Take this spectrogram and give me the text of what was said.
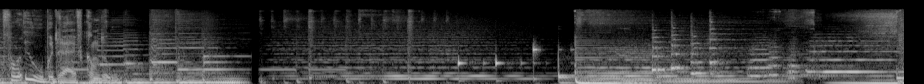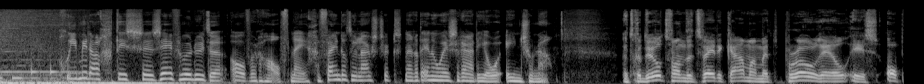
voor uw bedrijf kan doen. Goedemiddag, het is zeven minuten over half negen. Fijn dat u luistert naar het NOS Radio 1 Journaal. Het geduld van de Tweede Kamer met ProRail is op.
